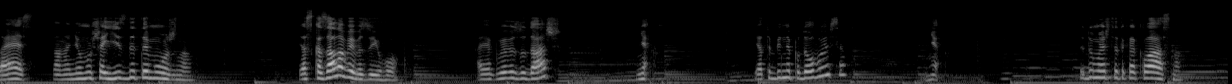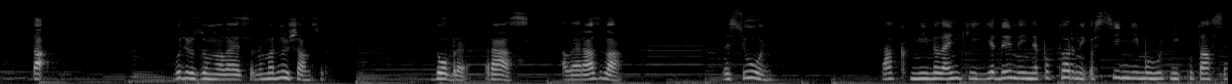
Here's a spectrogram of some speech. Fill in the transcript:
Лесь, та на ньому ще їздити можна. Я сказала, вивезу його. А як вивезу даш? Ні. Я тобі не подобаюся? Ні. Ти думаєш, ти така класна? Так. Будь розумна, Леся, не марнуй шансу. Добре, раз. Але раз, два. Лесюнь. Так, мій миленький, єдиний, неповторний осінній могутній кутасе.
